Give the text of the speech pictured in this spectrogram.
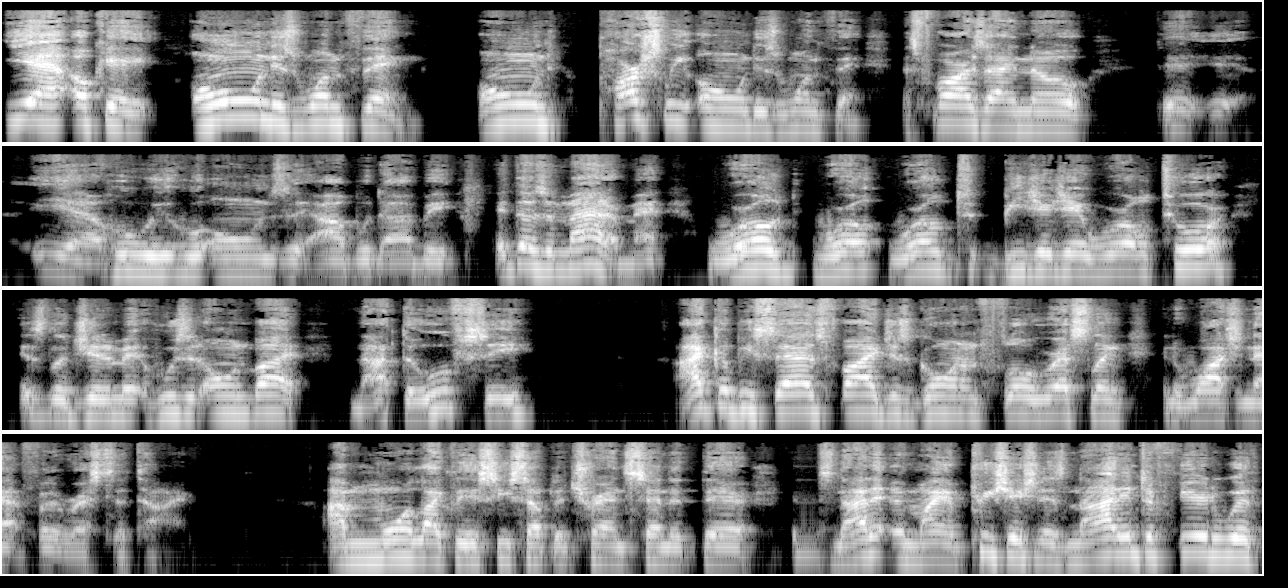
yeah, okay, owned is one thing. Owned, partially owned is one thing. As far as I know, it, eh, it, eh, yeah, who who owns the Abu Dhabi? It doesn't matter, man. World World World BJJ World Tour is legitimate. Who's it owned by? Not the UFC. I could be satisfied just going on Flow Wrestling and watching that for the rest of the time. I'm more likely to see something transcendent there. It's not, and my appreciation is not interfered with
